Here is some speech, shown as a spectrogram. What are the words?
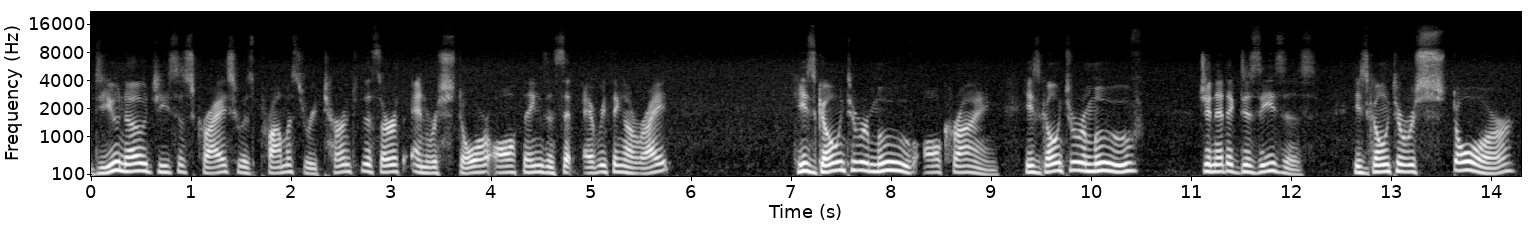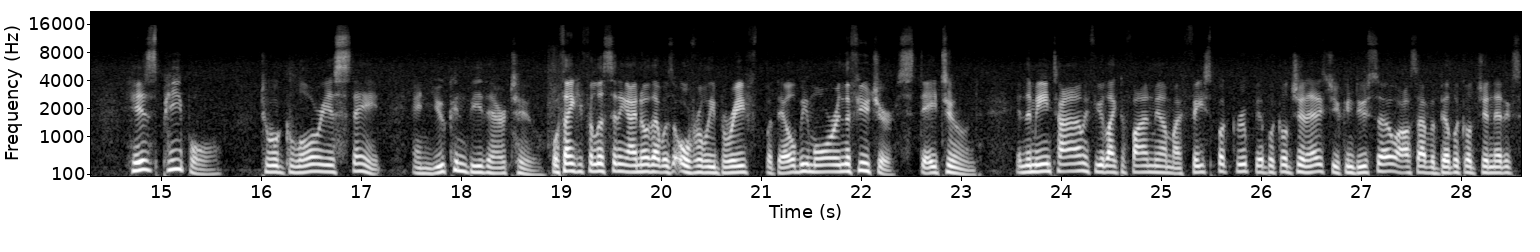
Do you know Jesus Christ who has promised to return to this earth and restore all things and set everything all right? He's going to remove all crying. He's going to remove genetic diseases. He's going to restore his people to a glorious state, and you can be there too. Well, thank you for listening. I know that was overly brief, but there'll be more in the future. Stay tuned. In the meantime, if you'd like to find me on my Facebook group, Biblical Genetics, you can do so. I also have a Biblical Genetics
